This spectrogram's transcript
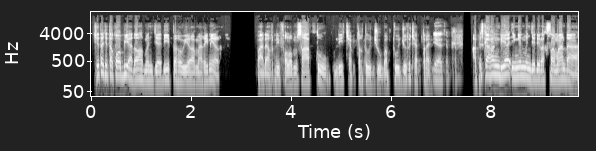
cita-cita Kobe adalah menjadi perwira marinir. Pada di volume 1 di chapter 7, bab 7 itu chapter ya. Iya, chapter. Tapi sekarang dia ingin menjadi laksamana.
